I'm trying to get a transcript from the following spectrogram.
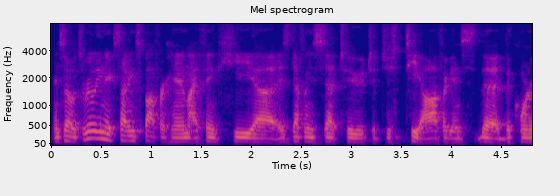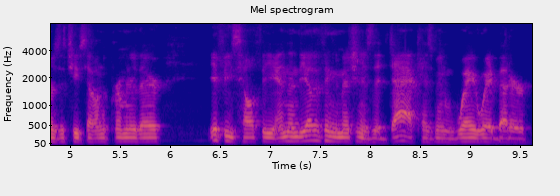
And so it's really an exciting spot for him. I think he uh, is definitely set to to just tee off against the the corners the Chiefs have on the perimeter there if he's healthy. And then the other thing to mention is that Dak has been way, way better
